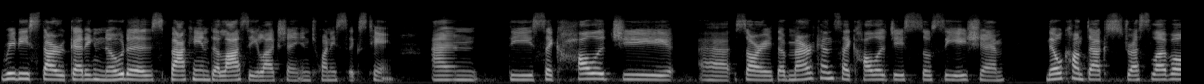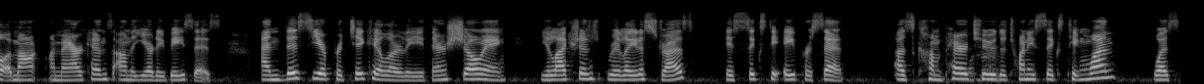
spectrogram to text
really started getting noticed back in the last election in 2016. And the psychology, uh, sorry, the American Psychology Association, they'll conduct stress level among Americans on a yearly basis. And this year, particularly, they're showing election related stress is 68%, as compared wow. to the 2016 one was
